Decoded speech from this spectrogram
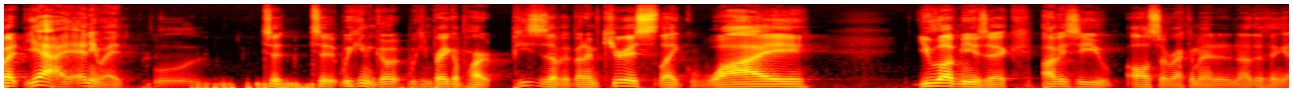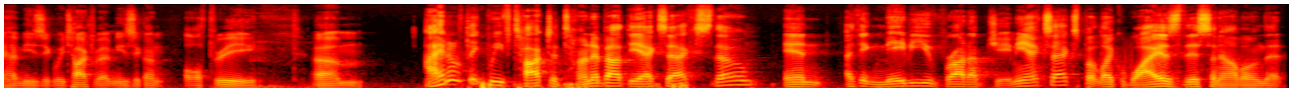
but yeah, anyway, to to we can go we can break apart pieces of it, but I'm curious like why you love music. Obviously, you also recommended another thing that had music. We talked about music on all three. Um, I don't think we've talked a ton about the XX though, and I think maybe you've brought up Jamie XX, but like, why is this an album that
